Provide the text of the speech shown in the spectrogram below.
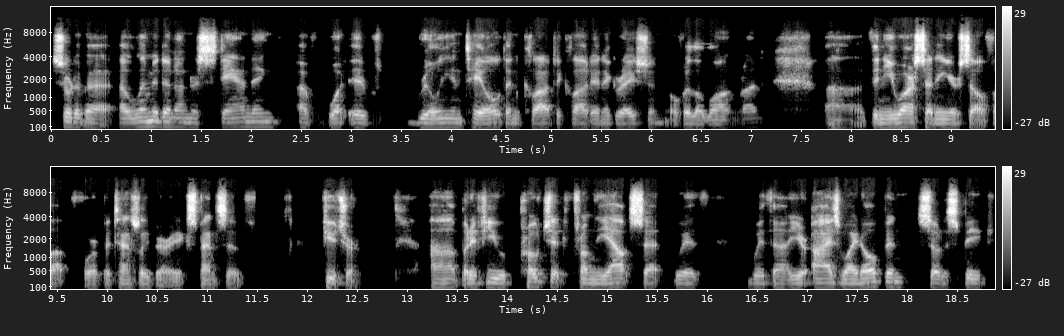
sort of a, a, limited understanding of what it really entailed in cloud to cloud integration over the long run, uh, then you are setting yourself up for a potentially very expensive future. Uh, but if you approach it from the outset with with uh, your eyes wide open, so to speak,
